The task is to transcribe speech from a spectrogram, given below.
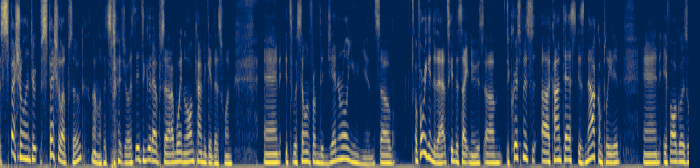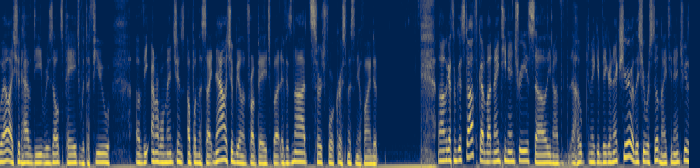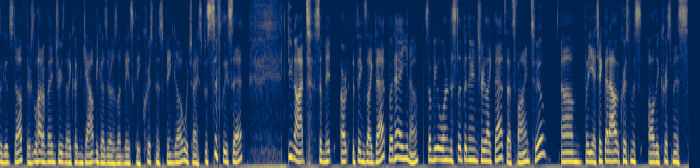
special inter- special episode. I don't know if it's special. It's, it's a good episode. I'm waiting a long time to get this one, and it's with someone from the General Union. So before we get into that, let's get into site news. Um, the Christmas uh, contest is now completed, and if all goes well, I should have the results page with a few of the honorable mentions up on the site now. It should be on the front page, but if it's not, search for Christmas and you'll find it. Um, we got some good stuff. Got about 19 entries, so you know I hope to make it bigger next year. But this year we're still 19 entries, of good stuff. There's a lot of entries that I couldn't count because there was like basically Christmas bingo, which I specifically said do not submit things like that. But hey, you know some people wanted to slip in their entry like that, so that's fine too. Um, but yeah, check that out. Christmas, all the Christmas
